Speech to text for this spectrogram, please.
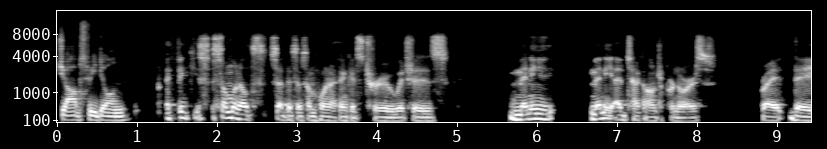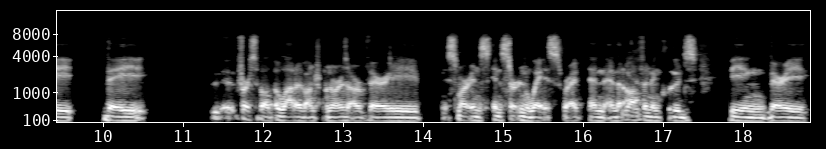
jobs to be done? I think someone else said this at some point. I think it's true, which is many many ed tech entrepreneurs, right? They they first of all, a lot of entrepreneurs are very smart in, in certain ways, right? And, and that yeah. often includes being very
